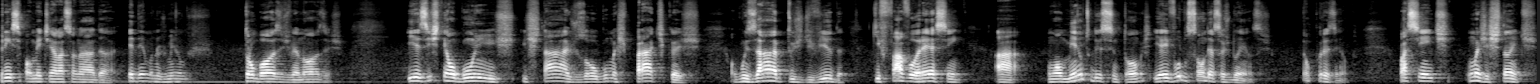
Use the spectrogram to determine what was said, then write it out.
principalmente relacionada a edema nos membros, tromboses venosas. E existem alguns estágios ou algumas práticas, alguns hábitos de vida que favorecem a, um aumento desses sintomas e a evolução dessas doenças. Então, por exemplo, paciente, uma gestante,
